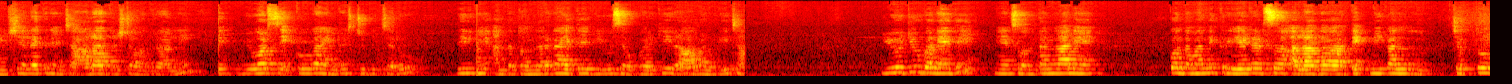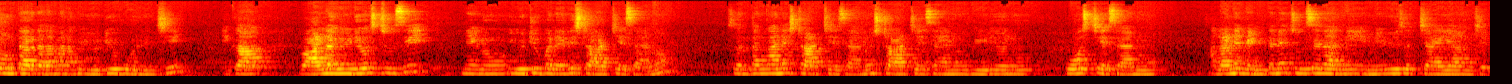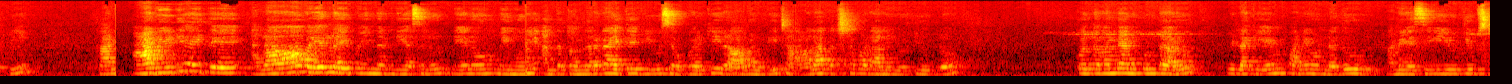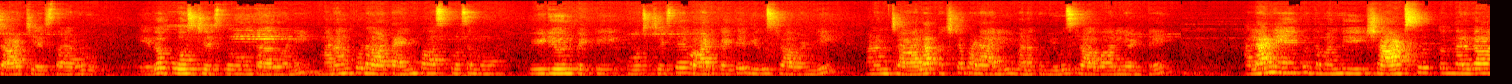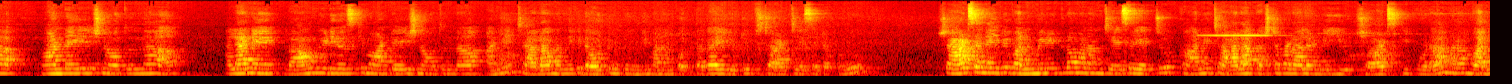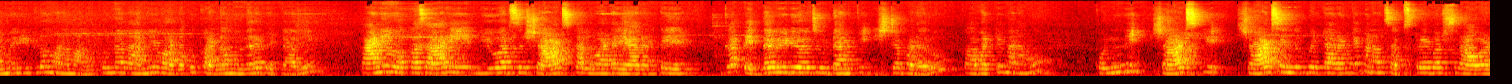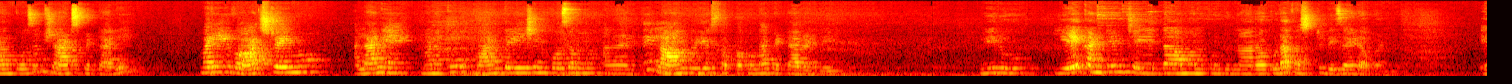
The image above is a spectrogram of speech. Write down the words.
ఈ విషయంలో అయితే నేను చాలా అదృష్టవంతురాలని. వ్యూవర్స్ ఎక్కువగా ఇంట్రెస్ట్ చూపించరు. దీనికి అంత తొందరగా అయితే వ్యూస్ ఎవ్వరికి రావండి. యూట్యూబ్ అనేది నేను సొంతంగానే కొంతమంది క్రియేటర్స్ అలాగా టెక్నికల్ చెప్తూ ఉంటారు కదా మనకు యూట్యూబ్ గురించి. ఇక వాళ్ళ వీడియోస్ చూసి నేను యూట్యూబ్ అనేది స్టార్ట్ చేశాను. సొంతంగానే స్టార్ట్ చేశాను. స్టార్ట్ చేశాను వీడియోలు పోస్ట్ చేశాను. అలానే వెంటనే చూసేదాన్ని ఎన్ని వ్యూస్ వచ్చాయా అని చెప్పి. కానీ ఆ వీడియో అయితే అలా వైరల్ అయిపోయిందండి అసలు. నేను మీ ముందు అంత తొందరగా అయితే వ్యూస్ ఎవ్వరికి రావండి. చాలా కష్టపడాలి యూట్యూబ్లో. కొంతమంది అనుకుంటారు వీళ్ళకి ఏం పని ఉండదు అనేసి యూట్యూబ్ స్టార్ట్ చేస్తారు ఏదో పోస్ట్ చేస్తూ ఉంటారు అని. మనం కూడా టైం పాస్ కోసము వీడియోలు పెట్టి పోస్ట్ చేస్తే వాటికైతే వ్యూస్ రావండి. మనం చాలా కష్టపడాలి మనకు వ్యూస్ రావాలి అంటే. అలానే కొంతమంది షార్ట్స్ తొందరగా మానిటైజేషన్ అవుతుందా? అలానే లాంగ్ వీడియోస్కి మానిటైజేషన్ అవుతుందా? అని చాలామందికి డౌట్ ఉంటుంది. మనం కొత్తగా యూట్యూబ్ స్టార్ట్ చేసేటప్పుడు. షార్ట్స్ అనేవి వన్ మినిట్లో మనం చేసేయచ్చు. కానీ చాలా కష్టపడాలండి షార్ట్స్కి కూడా. మనం వన్ మినిట్లో మనం అనుకున్న దాన్ని వాళ్ళకు కళ్ళ ముందర పెట్టాలి. కానీ ఒక్కసారి వ్యూవర్స్ షార్ట్స్కి అలవాటు అయ్యారంటే ఇంకా పెద్ద వీడియోలు చూడడానికి ఇష్టపడరు. కాబట్టి మనము కొన్ని షార్ట్స్కి షార్ట్స్ ఎందుకు పెట్టాలంటే మనం సబ్స్క్రైబర్స్ రావడం కోసం షార్ట్స్ పెట్టాలి. మరి వాచ్ టైము అలానే మనకు మానిటైజేషన్ కోసం అని అయితే లాంగ్ వీడియోస్ తప్పకుండా పెట్టాలండి. మీరు ఏ కంటెంట్ చేద్దాం అనుకుంటున్నారో కూడా ఫస్ట్ డిసైడ్ అవ్వండి.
